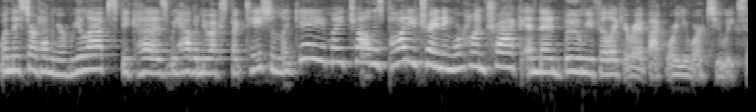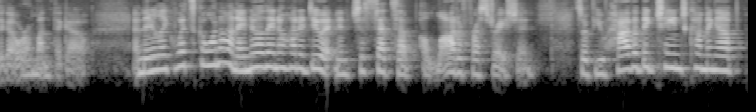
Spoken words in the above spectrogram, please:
when they start having a relapse because we have a new expectation like, yay, my child is potty training, we're on track. And then boom, you feel like you're right back where you were two weeks ago or a month ago. And then you're like, what's going on? I know they know how to do it. And it just sets up a lot of frustration. So if you have a big change coming up,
